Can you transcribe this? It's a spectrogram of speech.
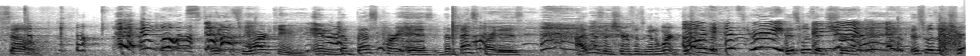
So It won't stop. it's working. And the best part is, the best part is, I wasn't sure if it was gonna work. Oh, this Oh, was a, that's great. This was a true. This was a true.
